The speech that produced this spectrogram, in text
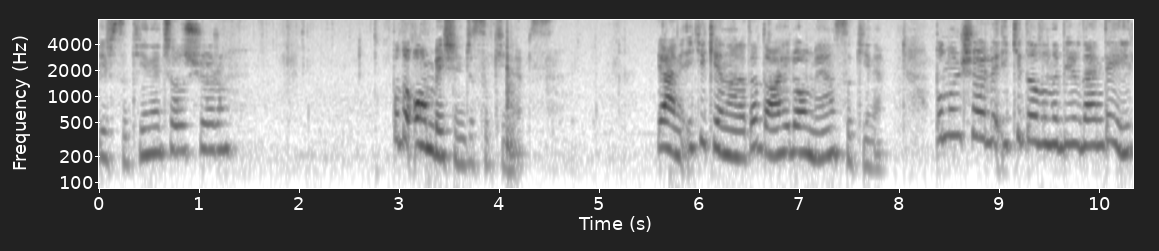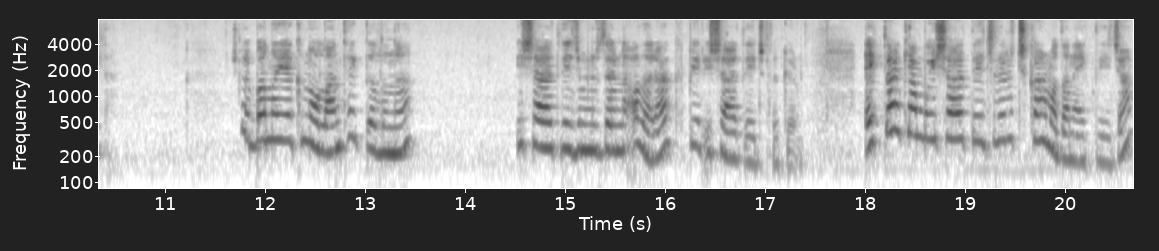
bir sık iğne çalışıyorum. Bu da 15. sık iğnemiz. Yani iki kenara da dahil olmayan sık iğne. Bunun şöyle iki dalını birden değil, şöyle bana yakın olan tek dalını işaretleyicimin üzerine alarak bir işaretleyici takıyorum. Eklerken bu işaretleyicileri çıkarmadan ekleyeceğim.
